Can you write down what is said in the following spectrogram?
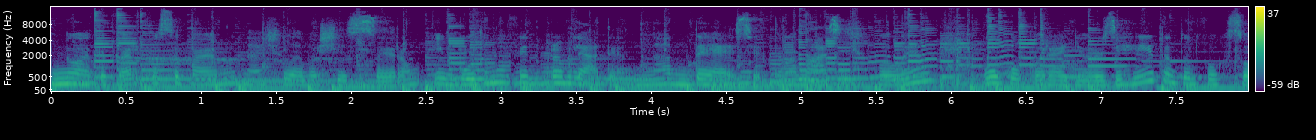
Ну а тепер посипаємо наші лаваші з сиром і будемо відправляти на 10-12 хвилин у попередньо розігріти до 200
